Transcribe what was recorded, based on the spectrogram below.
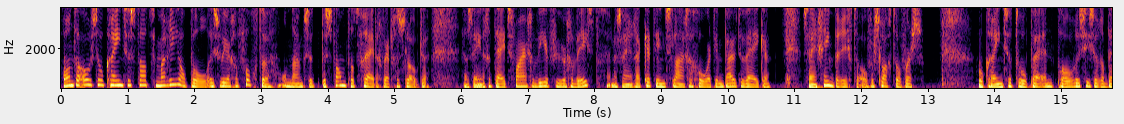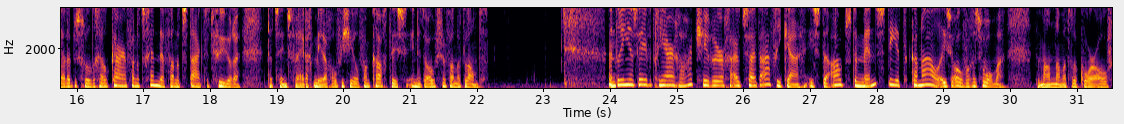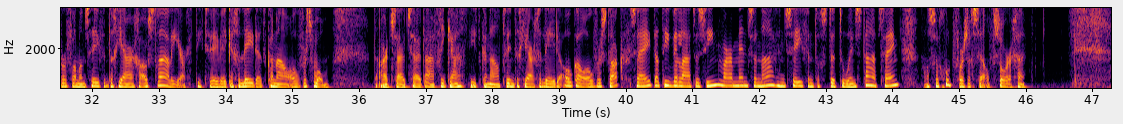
Rond de Oost-Oekraïnse stad Mariupol is weer gevochten, ondanks het bestand dat vrijdag werd gesloten. Er is enige tijd zwaar geweervuur geweest en er zijn raketinslagen gehoord in buitenwijken. Er zijn geen berichten over slachtoffers. Oekraïnse troepen en pro-Russische rebellen beschuldigen elkaar van het schenden van het staakt het vuren, dat sinds vrijdagmiddag officieel van kracht is in het oosten van het land. Een 73-jarige hartchirurg uit Zuid-Afrika is de oudste mens die het kanaal is overgezwommen. De man nam het record over van een 70-jarige Australiër die twee weken geleden het kanaal overzwom. De arts uit Zuid-Afrika, die het kanaal 20 jaar geleden ook al overstak, zei dat hij wil laten zien waar mensen na hun 70ste toe in staat zijn als ze goed voor zichzelf zorgen.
